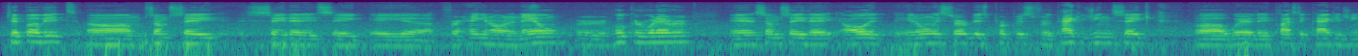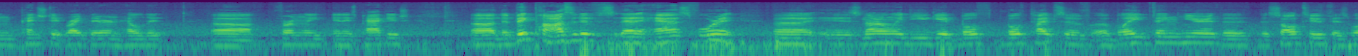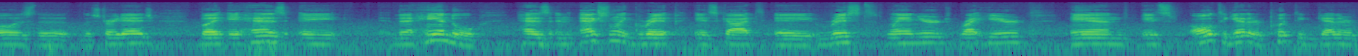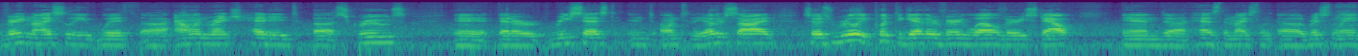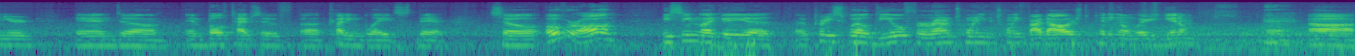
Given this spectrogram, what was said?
tip of it. Um, some say say that it's a, a uh, for hanging on a nail or hook or whatever, and some say that all it, it only served its purpose for the packaging sake, uh, where the plastic packaging pinched it right there and held it uh, firmly in its package. Uh, the big positives that it has for it uh, is not only do you get both both types of uh, blade thing here, the the sawtooth as well as the the straight edge, but it has a the handle has an excellent grip. It's got a wrist lanyard right here, and it's all together put together very nicely with uh, Allen wrench headed uh, screws uh, that are recessed into, onto the other side. So it's really put together very well, very stout, and uh, has the nice uh, wrist lanyard and um, and both types of uh, cutting blades there. So overall, he seemed like a, a, a, pretty swell deal for around twenty to twenty five dollars, depending on where you get them. Uh,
